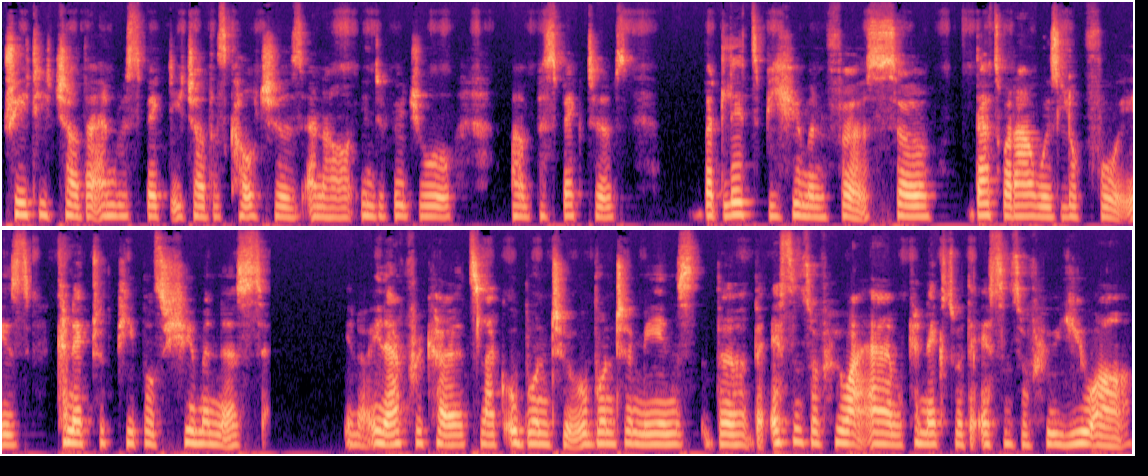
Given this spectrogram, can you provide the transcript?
treat each other and respect each other's cultures and our individual uh, perspectives. But let's be human first. So that's what I always look for is connect with people's humanness you know, in Africa, it's like Ubuntu. Ubuntu means the, the essence of who I am connects with the essence of who you are.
